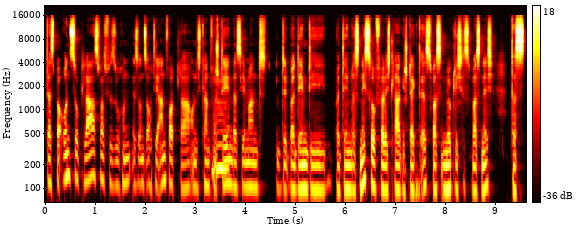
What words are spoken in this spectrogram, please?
das bei uns so klar ist, was wir suchen, ist uns auch die Antwort klar. Und ich kann verstehen, dass jemand, bei dem die, bei dem das nicht so völlig klar gesteckt ist, was möglich ist, was nicht, dass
